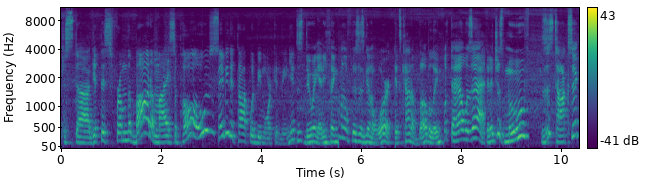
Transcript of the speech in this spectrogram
just uh, get this from the bottom, I suppose. Maybe the top would be more convenient. Is this doing anything? I don't know if this is gonna work. It's kind of bubbling. What the hell was that? Did it just move? Is this toxic?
